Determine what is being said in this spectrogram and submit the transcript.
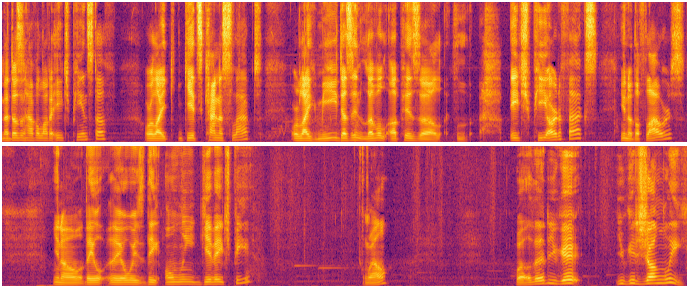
That doesn't have a lot of HP and stuff. Or like gets kind of slapped or like me doesn't level up his uh HP artifacts, you know, the flowers. You know, they they always they only give HP. Well, well then you get you get Zhongli.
